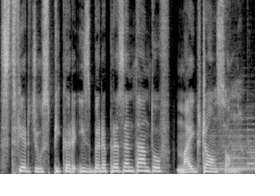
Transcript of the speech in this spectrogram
stwierdził speaker Izby Reprezentantów Mike Johnson.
